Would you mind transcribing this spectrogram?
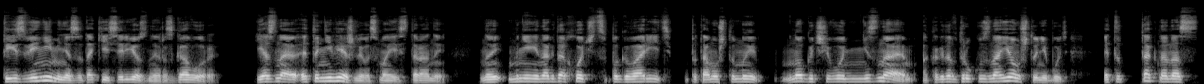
ты извини меня за такие серьезные разговоры. Я знаю, это невежливо с моей стороны, но мне иногда хочется поговорить, потому что мы много чего не знаем, а когда вдруг узнаем что-нибудь, это так на нас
